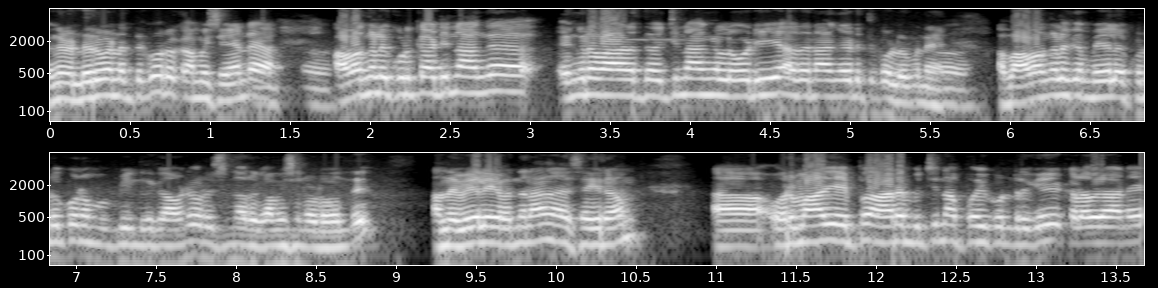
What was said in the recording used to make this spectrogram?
எங்களோட நிறுவனத்துக்கு ஒரு கமிஷன் ஏன்டா. அவங்களுக்கு கொடுக்காட்டி நாங்க எங்களோட வாகனத்தை வச்சு நாங்கள் ஓடி அதை நாங்க எடுத்துக்கொள்ளுவோம் ஆ. அப்ப அவங்களுக்கு மேல கொடுக்கணும் அப்படின்றதுக்காக ஒரு சின்ன ஒரு கமிஷனோட வந்து அந்த வேலையை வந்து நாங்க செய்றோம். ஆஹ் ஒரு மாதிரி இப்ப ஆரம்பிச்சு நான் போய் கொண்டிருக்கு கடவுளானே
